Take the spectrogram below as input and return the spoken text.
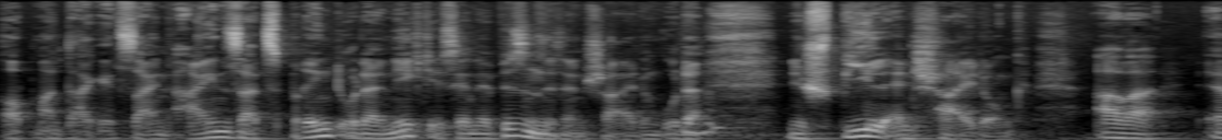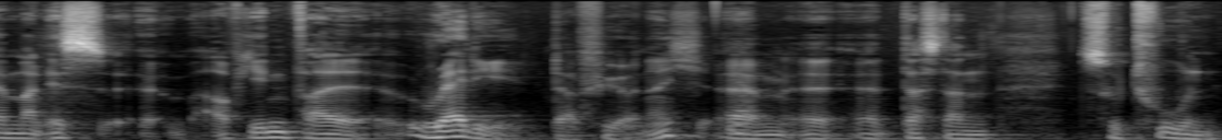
Ob man da jetzt seinen Einsatz bringt oder nicht, ist ja eine Business-Entscheidung oder eine Spielentscheidung. Aber äh, man ist äh, auf jeden Fall ready dafür, nicht? Ähm, äh, äh das dann zu tun.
